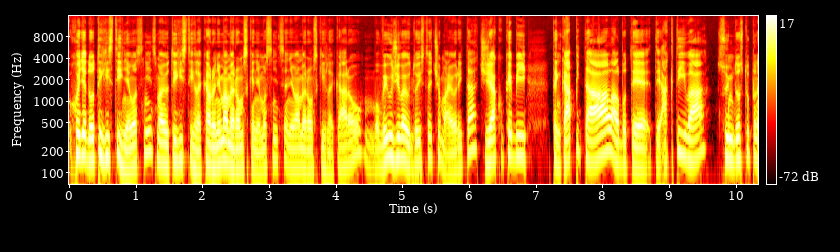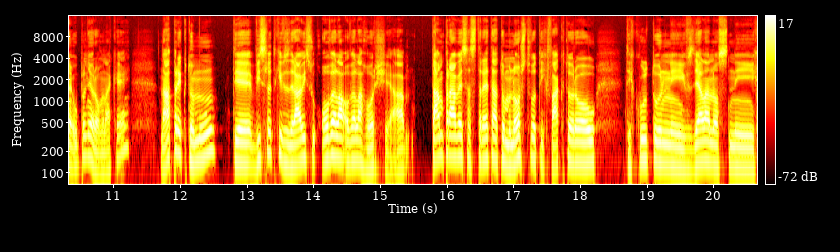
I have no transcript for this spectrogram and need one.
chodia do tých istých nemocníc, majú tých istých lekárov, nemáme rómske nemocnice, nemáme rómskych lekárov, využívajú to isté, čo majorita, čiže ako keby ten kapitál alebo tie, tie aktíva sú im dostupné úplne rovnaké. Napriek tomu tie výsledky v zdraví sú oveľa, oveľa horšie a tam práve sa stretá to množstvo tých faktorov, tých kultúrnych, vzdelanostných,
